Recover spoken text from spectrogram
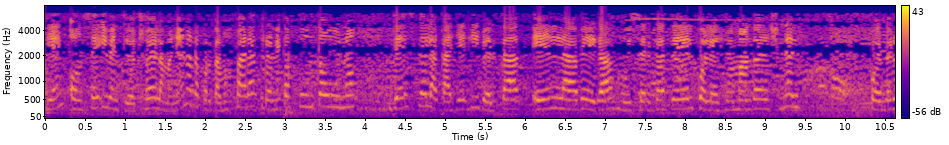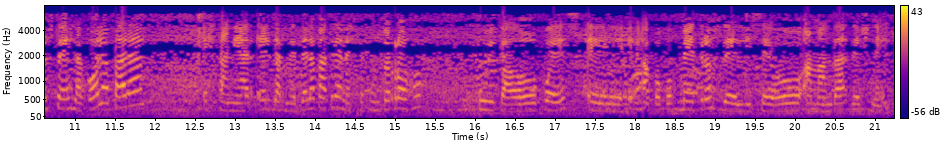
Bien, 11 y 28 de la mañana reportamos para Crónica.1 desde la calle Libertad en La Vega, muy cerca del Colegio Amanda de Chanel. Pueden ver ustedes la cola para escanear el carnet de la patria en este punto rojo, ubicado pues eh, a pocos metros del Liceo Amanda de Schnell.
